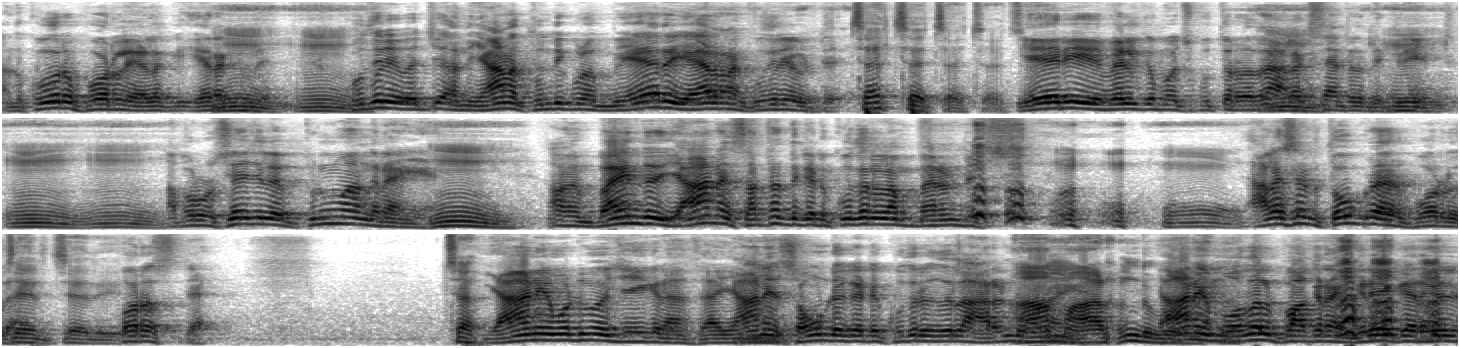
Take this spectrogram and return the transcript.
அந்த குதிரை போரில் இறக்கு இறக்குது. குதிரை வச்சு அந்த யானை துந்திக்குள்ள மேற ஏறுறான் குதிரையை விட்டு. சரி சரி சரி சரி ஏறி வெல்கம் வச்சு குத்துறது தான் அலெக்சாண்டர் தி கிரேட். அப்புறம் ஒரு ஸ்டேஜில் பின்வாங்குறாங்க அவன் பயந்து யானை சத்தத்தை கேட்டு குதிரைலாம் மிரண்டுச்சு. அலெக்சாண்டர் தோக்குறாரு போரில். சரி சரி. போரஸ்ட்டை யானையை மட்டுமே ஜெயிக்கிறான் சார். யானை சவுண்டை கேட்டு குதிரை குதிரை அரண்டு ஆமா, போறாங்க. அரண்டு யானை முதல் பார்க்குறாங்க கிரேக்கர்கள்.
